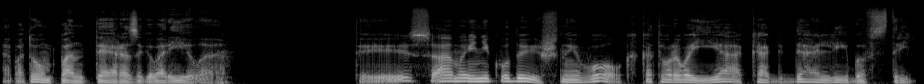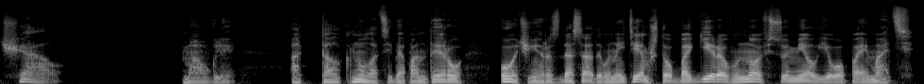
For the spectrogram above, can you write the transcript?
А потом пантера заговорила. «Ты самый никудышный волк, которого я когда-либо встречал». Маугли оттолкнул от себя пантеру, очень раздосадованный тем, что Багира вновь сумел его поймать.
